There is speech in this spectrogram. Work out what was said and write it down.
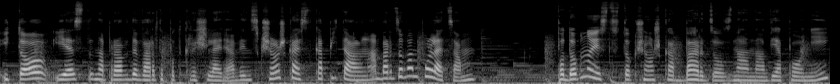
i to jest naprawdę warte podkreślenia, więc książka jest kapitalna, bardzo wam polecam. Podobno jest to książka bardzo znana w Japonii.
